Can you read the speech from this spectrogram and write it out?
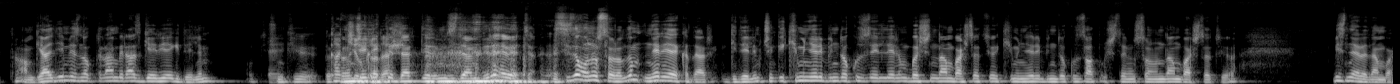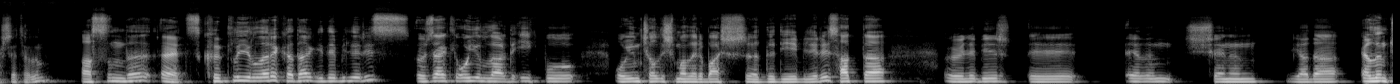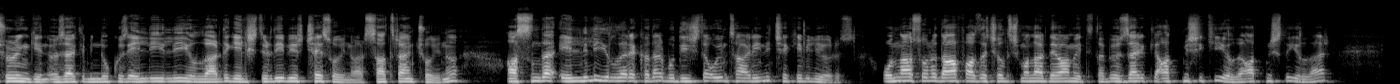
tamam geldiğimiz noktadan biraz geriye gidelim. Çünkü Kaç öncelikle kadar? dertlerimizden biri evet. Size onu soralım. Nereye kadar gidelim? Çünkü kimileri 1950'lerin başından başlatıyor, kimileri 1960'ların sonundan başlatıyor. Biz nereden başlatalım? Aslında evet 40'lı yıllara kadar gidebiliriz. Özellikle o yıllarda ilk bu oyun çalışmaları başladı diyebiliriz. Hatta öyle bir e, Alan Shannon ya da Alan Turing'in özellikle 1950'li yıllarda geliştirdiği bir chess oyunu var. Satranç oyunu. Aslında 50'li yıllara kadar bu dijital oyun tarihini çekebiliyoruz. Ondan sonra daha fazla çalışmalar devam etti. Tabii özellikle 62 yılı, 60'lı yıllar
